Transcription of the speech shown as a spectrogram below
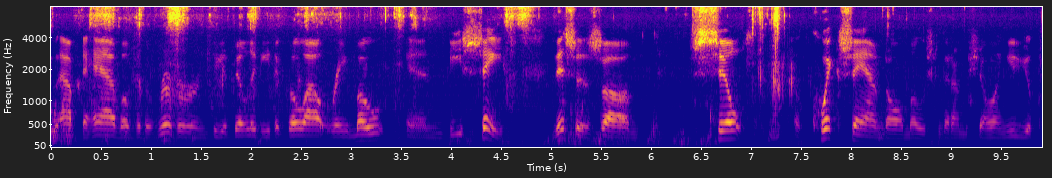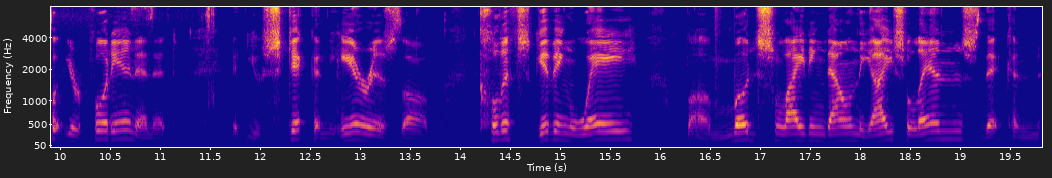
you have to have over the river and the ability to go out remote and be safe. This is um, silt, quicksand almost that I'm showing you. You put your foot in and it, it you stick and here is the cliffs giving way uh, mud sliding down the ice lens that can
